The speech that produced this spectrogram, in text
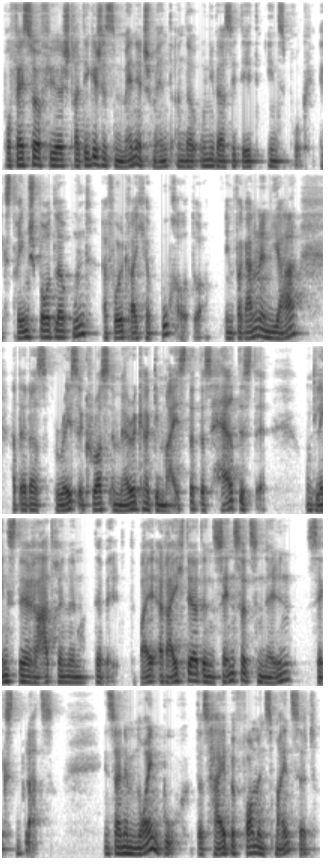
Professor für strategisches Management an der Universität Innsbruck, Extremsportler und erfolgreicher Buchautor. Im vergangenen Jahr hat er das Race Across America gemeistert, das härteste und längste Radrennen der Welt. Dabei erreichte er den sensationellen sechsten Platz. In seinem neuen Buch, das High Performance Mindset,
